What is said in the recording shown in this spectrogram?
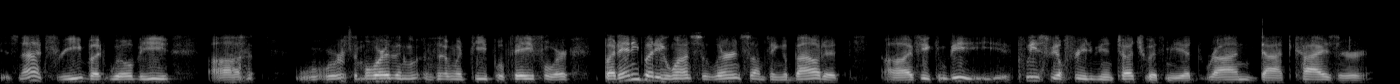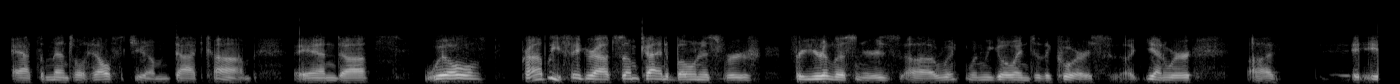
is not free but will be uh, worth more than than what people pay for. But anybody who wants to learn something about it, uh, if you can be, please feel free to be in touch with me at ron.kaiser at the mentalhealthgym.com. And uh, we'll probably figure out some kind of bonus for for your listeners uh, when, when we go into the course. Again, we're uh, it's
